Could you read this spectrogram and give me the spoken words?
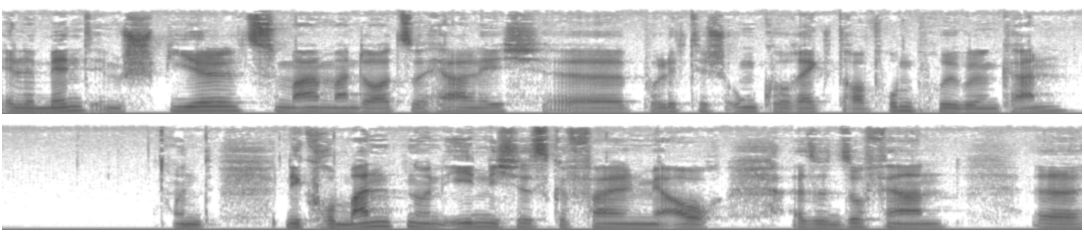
Element im Spiel, zumal man dort so herrlich äh, politisch unkorrekt drauf rumprügeln kann. Und Nekromanten und ähnliches gefallen mir auch. Also insofern äh,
